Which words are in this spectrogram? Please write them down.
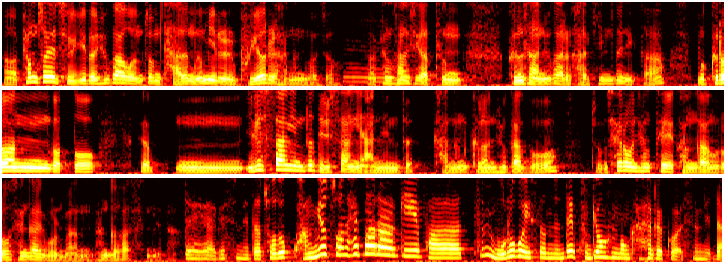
어, 평소에 즐기던 휴가하고는 좀 다른 의미를 부여를 하는 거죠. 음. 어, 평상시 같은 근사한 휴가를 가기 힘드니까 뭐 그런 것도 그, 음, 일상인 듯 일상이 아닌 듯 가는 그런 휴가도 좀 새로운 형태의 관광으로 생각해 볼 만한 것 같습니다. 네, 알겠습니다. 저도 광려천 해바라기 밭은 모르고 있었는데 구경 한번 가야 될 것 같습니다.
